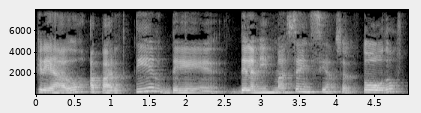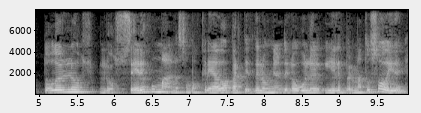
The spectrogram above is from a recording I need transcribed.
creados a partir de, de la misma esencia, o sea, todos, todos los, los, seres humanos somos creados a partir de la unión del óvulo y el espermatozoide,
